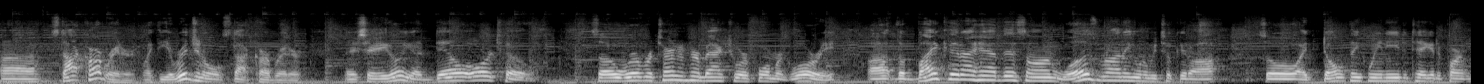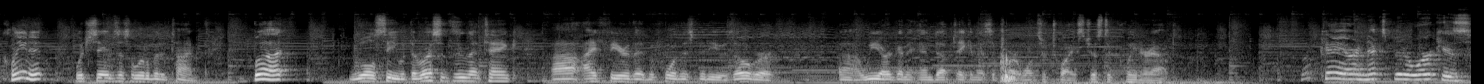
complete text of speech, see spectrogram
uh, stock carburetor, like the original stock carburetor. There, you go, you got Dell'Orto. So we're returning her back to her former glory. Uh, the bike that I had this on was running when we took it off, so I don't think we need to take it apart and clean it, which saves us a little bit of time. But we'll see. With the rest this in that tank, uh, I fear that before this video is over, uh, we are going to end up taking this apart once or twice just to clean her out. Okay, our next bit of work is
